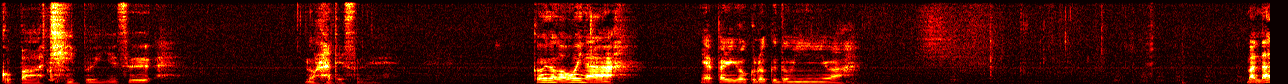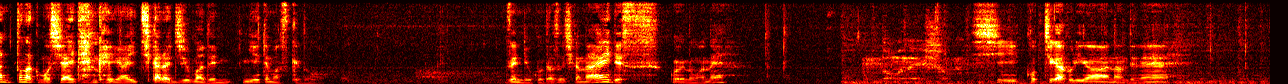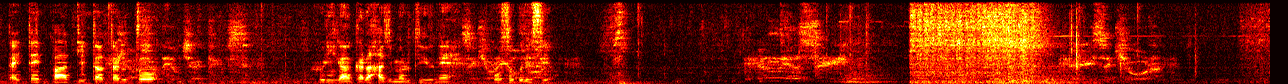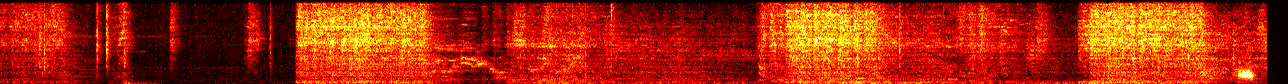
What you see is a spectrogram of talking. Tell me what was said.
ゴパーティー VS ノラですね。こういうのが多いな。やっぱり66ドミは。まあなんとなくもう試合展開が1から10まで見えてますけど全力を出すしかないです。こういうのはね。しこっちが振り側なんでね。だいたいパーティーと当たると振り側から始まるというね法則ですよ。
